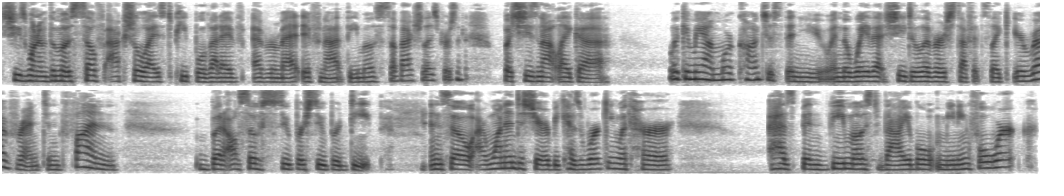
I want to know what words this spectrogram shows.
She's one of the most self actualized people that I've ever met, if not the most self actualized person. But she's not like a look at me, I'm more conscious than you. And the way that she delivers stuff, it's like irreverent and fun, but also super, super deep. And so I wanted to share because working with her has been the most valuable, meaningful work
